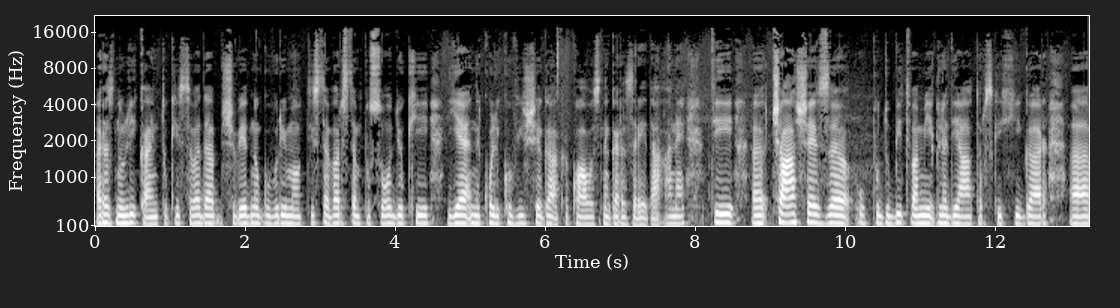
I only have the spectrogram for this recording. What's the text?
raznolika in tukaj seveda še vedno govorimo o tiste vrstem posodju, ki je nekoliko višjega kakovostnega razreda. Ti uh, čaše z upodobitvami gladiatorskih igar, uh,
